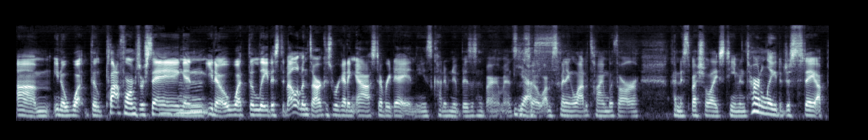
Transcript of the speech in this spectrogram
um, you know, what the platforms are saying Mm-hmm. and, you know, what the latest developments are because we're getting asked every day in these kind of new business environments. And so I'm spending a lot of time with our kind of specialized team internally to just stay up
